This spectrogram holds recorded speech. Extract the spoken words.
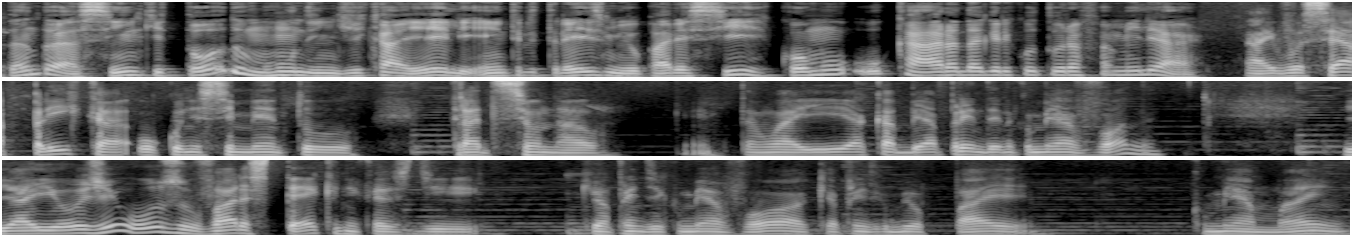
Tanto é assim que todo mundo indica ele, entre 3 mil Pareci, como o cara da agricultura familiar. Aí você aplica o conhecimento tradicional. Então aí acabei aprendendo com minha avó, né? E aí hoje eu uso várias técnicas de que eu aprendi com minha avó, que eu aprendi com meu pai, com minha mãe,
